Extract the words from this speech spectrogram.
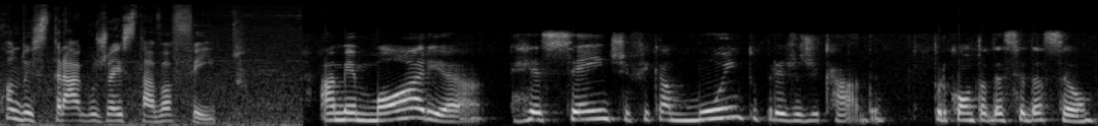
quando o estrago já estava feito. A memória recente fica muito prejudicada por conta da sedação.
